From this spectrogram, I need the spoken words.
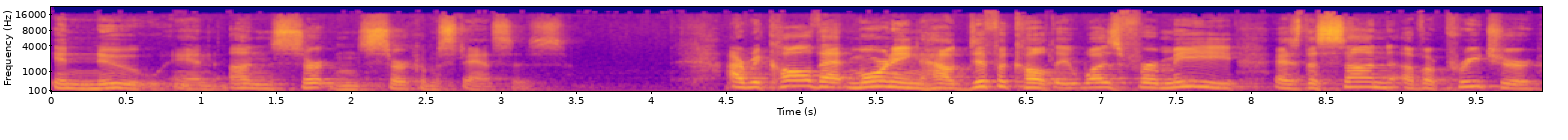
in new and uncertain circumstances. I recall that morning how difficult it was for me, as the son of a preacher,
